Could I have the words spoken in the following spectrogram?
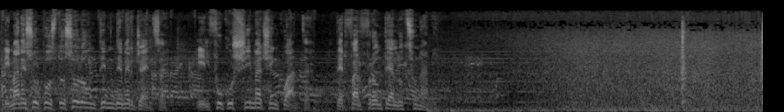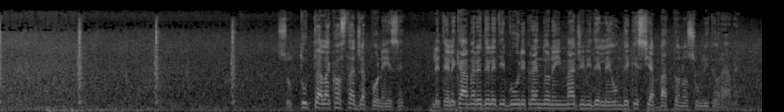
Rimane sul posto solo un team d'emergenza, il Fukushima 50, per far fronte allo tsunami. Su tutta la costa giapponese, le telecamere delle tv riprendono immagini delle onde che si abbattono sul litorale.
